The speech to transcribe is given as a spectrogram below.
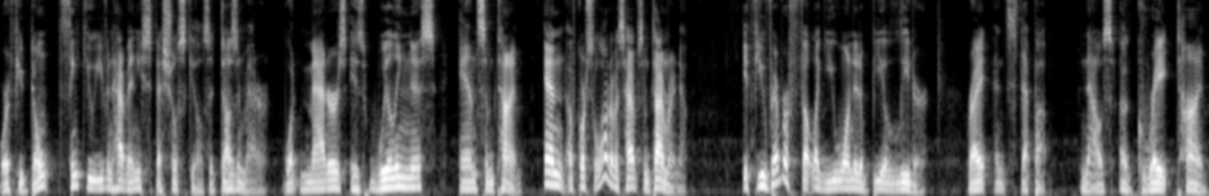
or if you don't think you even have any special skills, it doesn't matter. What matters is willingness and some time. And of course, a lot of us have some time right now. If you've ever felt like you wanted to be a leader, right, and step up, now's a great time.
